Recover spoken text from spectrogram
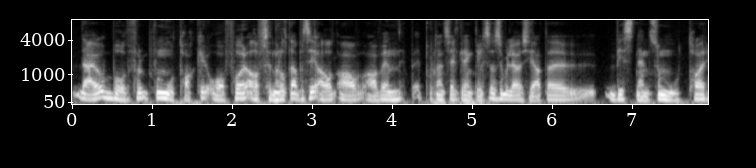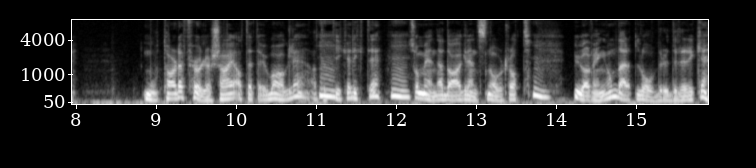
Det er jo både for, for mottaker og for avsender, si, av, av, av en potensiell krenkelse, så vil jeg jo si at eh, hvis den som mottar, mottar det, føler seg at dette er ubehagelig, at dette ikke er riktig, Mm. så mener jeg da er grensen overtrådt. Uavhengig om det er et lovbrudd eller ikke.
